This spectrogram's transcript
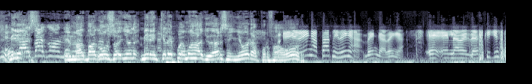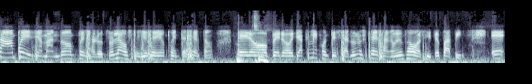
El Mire, más vagón el más vagón soy yo. Miren, ¿qué le podemos ayudar, señora, por Eh, favor? venga, papi, venga, venga, venga. Eh, eh, la verdad es que yo estaba pues llamando pues al otro lado, usted ya se dio cuenta, ¿cierto? Pero, Sí. pero ya que me contestaron ustedes, hágame un favorcito, papi. Eh,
